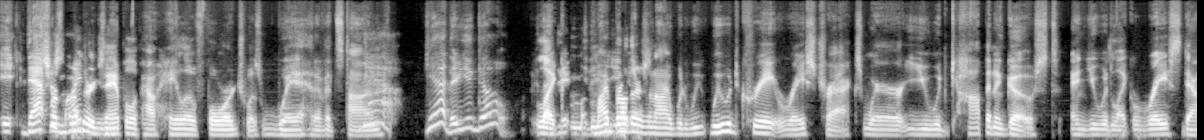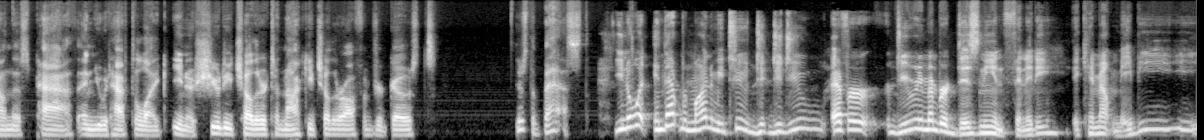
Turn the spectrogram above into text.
it, that that's just another example of how halo forge was way ahead of its time yeah, yeah. There you go. Like m- there my brothers and I would we, we would create race tracks where you would hop in a ghost and you would like race down this path and you would have to like you know shoot each other to knock each other off of your ghosts. It was the best. You know what? And that reminded me too. Did, did you ever? Do you remember Disney Infinity? It came out maybe.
